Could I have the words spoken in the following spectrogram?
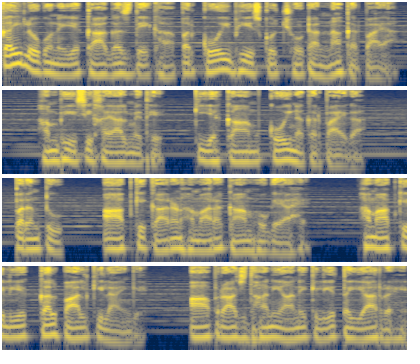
कई लोगों ने यह कागज़ देखा, पर कोई भी इसको छोटा ना कर पाया। हम भी इसी ख्याल में थे कि यह काम कोई न कर पाएगा। परंतु आपके कारण हमारा काम हो गया है। हम आपके लिए कल पाल की लाएँगे। आप राजधानी आने के लिए तैयार रहें।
